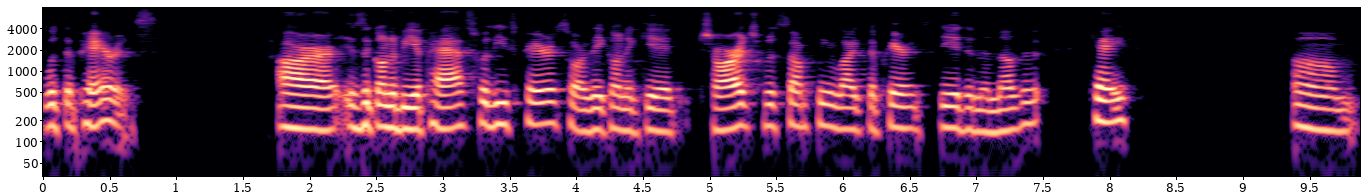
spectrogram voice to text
with the parents. Are is it going to be a pass for these parents or are they going to get charged with something like the parents did in another case? Um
